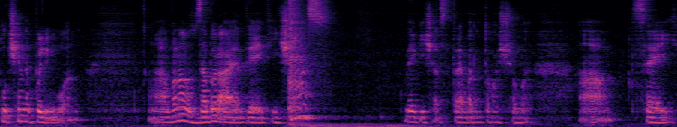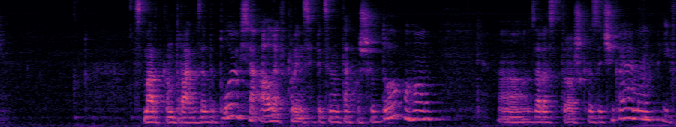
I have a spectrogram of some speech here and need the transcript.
блокчейна Polygon. Вона забирає деякий час. Деякий час треба для того, щоб цей смарт-контракт задеплоївся, але в принципі це не також і довго. Зараз трошки зачекаємо, і в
